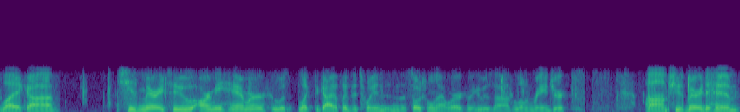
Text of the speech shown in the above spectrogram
like uh, she's married to Armie Hammer, who was like the guy who played the twins in The Social Network, or he was uh, the Lone Ranger. Um, she's married to him.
